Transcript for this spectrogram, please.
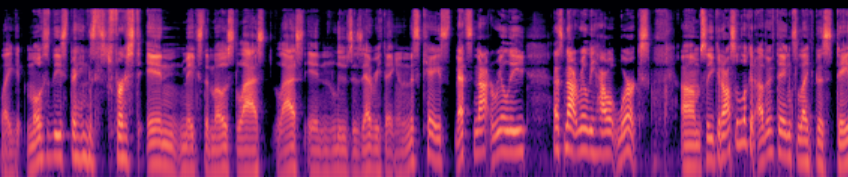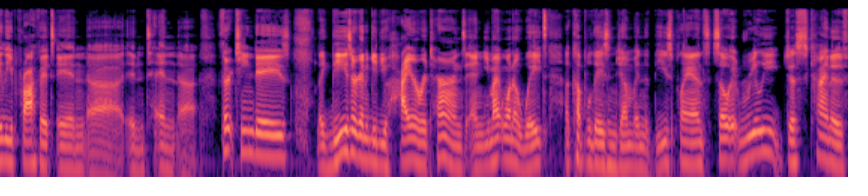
like most of these things first in makes the most last last in loses everything and in this case that's not really that's not really how it works um, so you can also look at other things like this daily profit in uh, in 10 uh, 13 days. Like these are going to give you higher returns and you might want to wait a couple days and jump into these plans. So it really just kind of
